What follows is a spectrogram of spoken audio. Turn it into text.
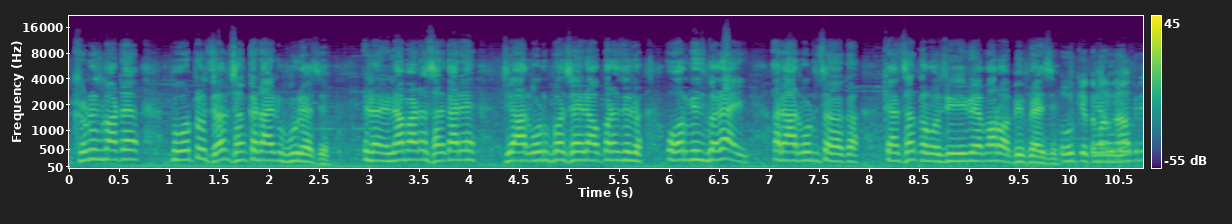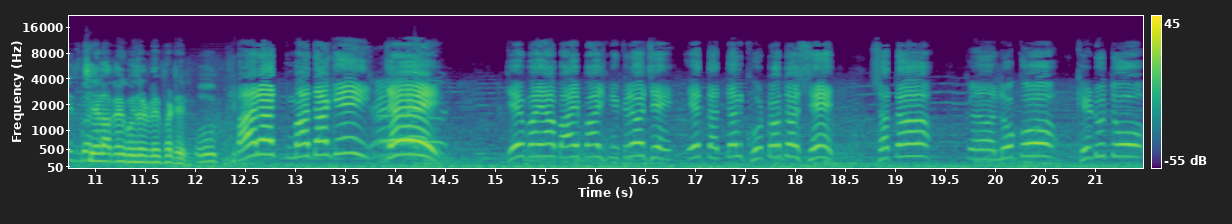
ખેડૂત માટે મોટું જળ સંકટ આવેલું ઊભું રહે છે. એટલે એના માટે સરકારે જે આ રોડ ઉપર છે એના ઉપર ઓવરબ્રિજ બનાવી અને આ રોડ કેન્સલ કરવો જોઈએ એ અમારો અભિપ્રાય છે. ઓકે તમારું નામ? ચેલાભાઈ ગોદરભાઈ પટેલ. ભારત માતા કી જય! જે ભાઈ આ બાયપાસ નીકળ્યો છે એ તદ્દન ખોટો તો છે જ. સત લોકો ખેડૂતો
